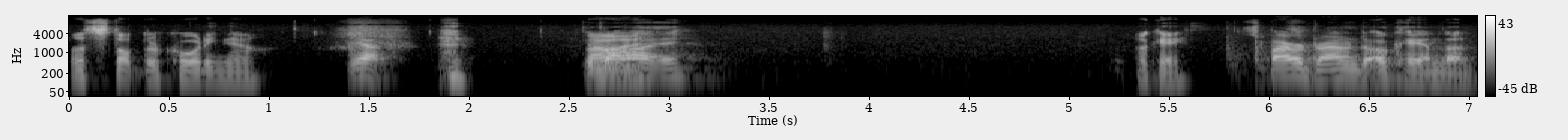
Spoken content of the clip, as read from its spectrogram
let's stop the recording now. yeah. Bye-bye. Okay. Spyro drowned. Okay, I'm done.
